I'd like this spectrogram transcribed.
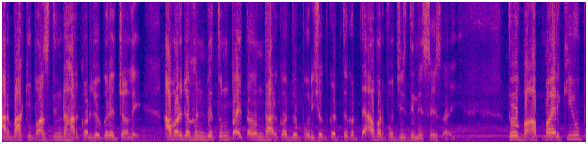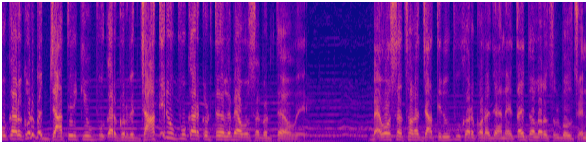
আর বাকি পাঁচ দিন ধার কর্য করে চলে। আবার যখন বেতন পায়, তখন ধার কর্য পরিশোধ করতে করতে আবার পঁচিশ দিনে শেষ হয়। তো বাপ মায়ের কি উপকার করবে? জাতির কি উপকার করবে? জাতির উপকার করতে হলে ব্যবসা করতে হবে। ব্যবসা ছাড়া জাতির উপকার করা যায় না, তাই তো আল্লাহ রসুল বলছেন,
